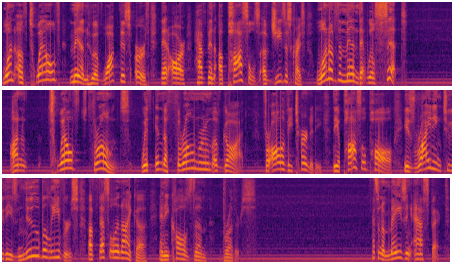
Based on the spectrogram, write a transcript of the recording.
one of 12 men who have walked this earth that are, have been apostles of Jesus Christ, one of the men that will sit on 12 thrones within the throne room of God for all of eternity. The Apostle Paul is writing to these new believers of Thessalonica, and he calls them brothers. That's an amazing aspect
